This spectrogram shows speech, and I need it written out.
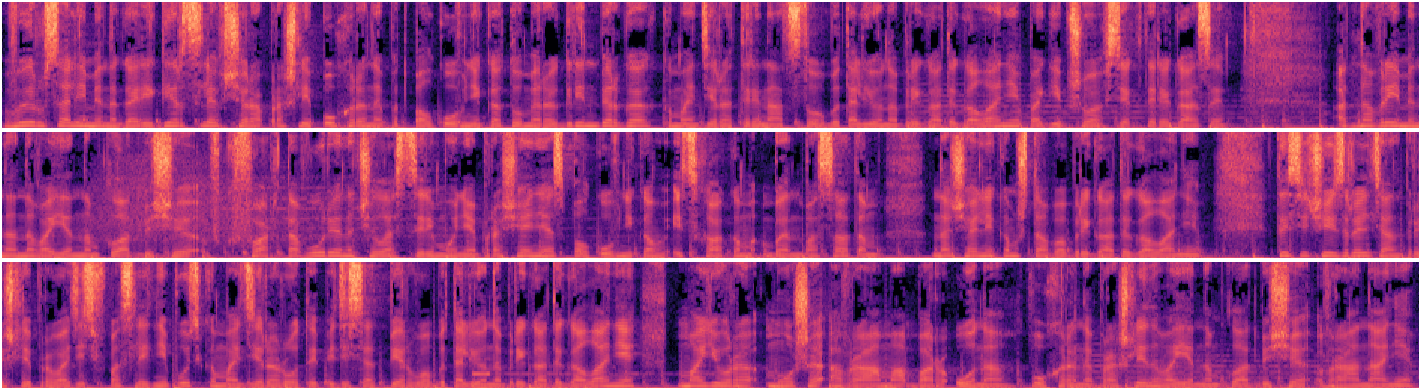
В Иерусалиме на горе Герцля вчера прошли похороны подполковника Томера Гринберга, командира 13-го батальона бригады Голландии, погибшего в секторе Газы. Одновременно на военном кладбище в Кфар-Таворе началась церемония прощания с полковником Ицхаком Бен Басатом, начальником штаба бригады Голландии. Тысячи израильтян пришли проводить в последний путь командира роты 51-го батальона бригады Голландии майора Моше Авраама Бар-Она. Похороны прошли на военном кладбище в Раанане.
